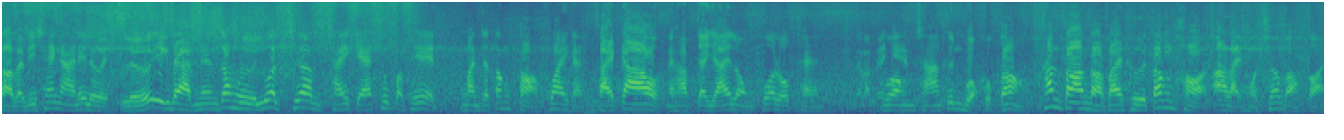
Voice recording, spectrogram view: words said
ต่อแบบนี้ใช้งานได้เลย หรืออีกแบบหนึ่งก็คือลวดเชื่อมใช้แก๊สทุกประเภท มันจะต้องต่อควายกันสายกาวนะครับจะย้ายลงขั้วลบแทน งวงช้างขึ้นบวกถูกต้อง ขั้นตอนต่อไปคือต้องถอดอะไหล่หัวเชื่อมออกก่อน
